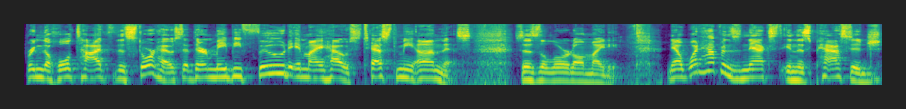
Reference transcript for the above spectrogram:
Bring the whole tithe to the storehouse, that there may be food in my house. Test me on this, says the Lord Almighty. Now, what happens next in this passage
